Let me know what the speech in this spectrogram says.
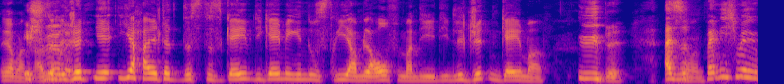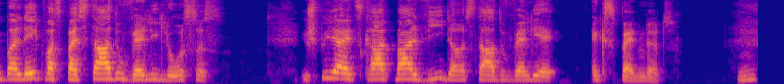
Ja, Mann, Ich also schwöre. legit, ihr, ihr haltet das, das Game, die Gaming-Industrie am Laufen, Mann, die, die legiten Gamer. Übel. Also, Ja, wenn ich mir überlege, was bei Stardew Valley los ist. Ich spiele ja jetzt gerade mal wieder Stardew Valley Expanded. Mhm.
